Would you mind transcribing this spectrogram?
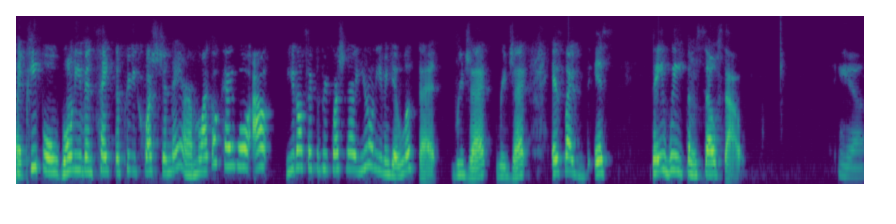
and people won't even take the pre questionnaire. I'm like, okay, well, I'll you don't take the pre questionnaire, you don't even get looked at. Reject, reject. It's like it's they weed themselves out. Yeah.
